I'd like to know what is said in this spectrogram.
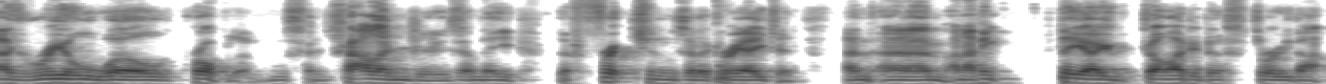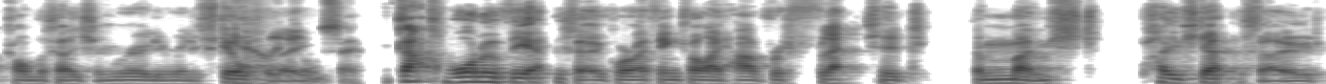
as real world problems and challenges and the the frictions that are created. And um and I think Theo guided us through that conversation really, really skillfully thought so. that's one of the episodes where I think I have reflected the most post episode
